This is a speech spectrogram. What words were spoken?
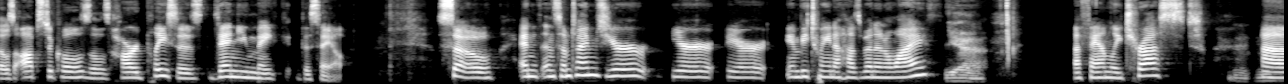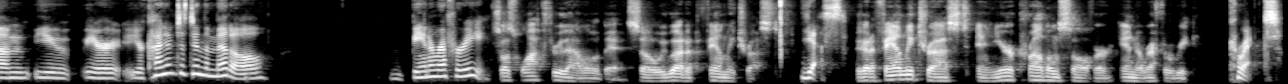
those obstacles, those hard places, then you make the sale. So, and and sometimes you're you're you're in between a husband and a wife, Yeah. a family trust. Mhm. Um, you you're you're kind of just in the middle, being a referee. so let's walk through that a little bit. So we've got a family trust. Yes, We've got a family trust, and you're a problem solver and a referee correct.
